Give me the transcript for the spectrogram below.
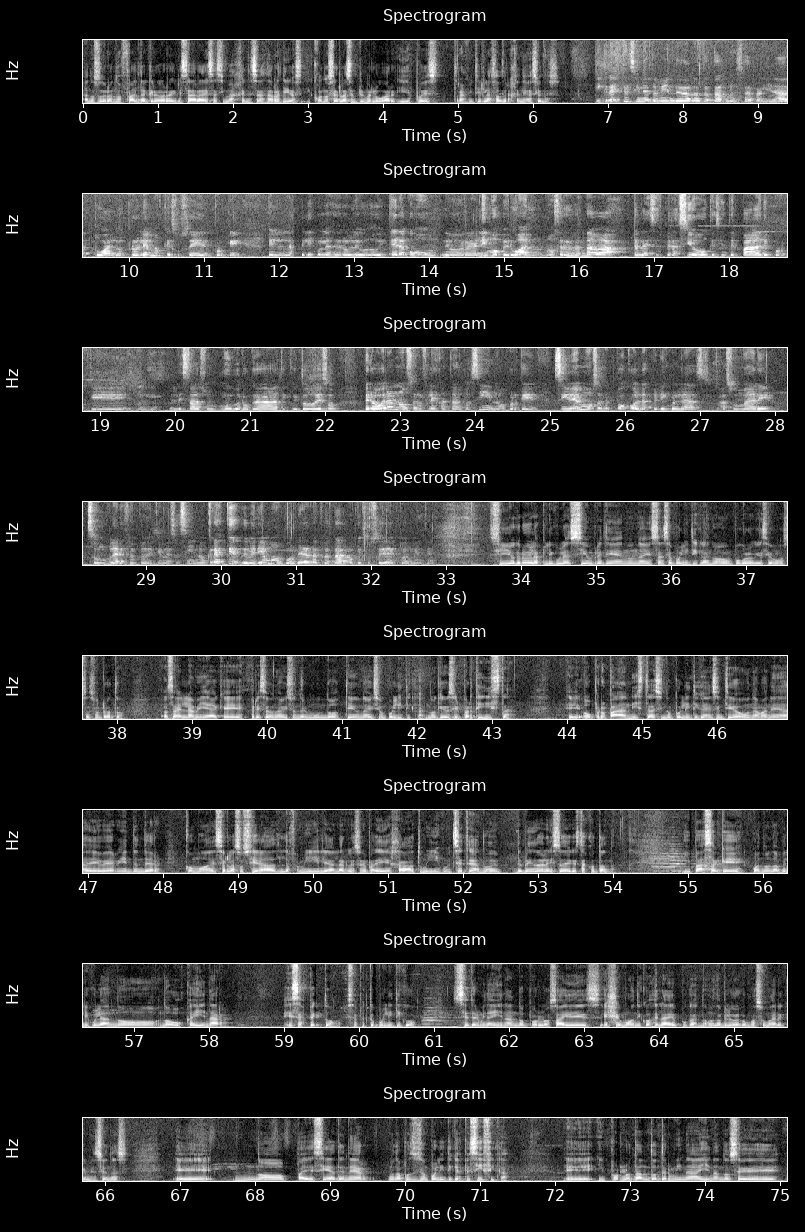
A nosotros nos falta, creo, regresar a esas imágenes, a esas narrativas, y conocerlas en primer lugar y después transmitirlas a otras generaciones. ¿Y crees que el cine también debe retratar nuestra realidad actual, los problemas que suceden? Porque en las películas de Roble Godoy era como un neorealismo peruano, ¿no? Se retrataba la desesperación que siente el padre porque el Estado es muy burocrático y todo eso, pero ahora no se refleja tanto así, ¿no? Porque si vemos hace poco las películas a Sumare son un claro ejemplo de que no es así, ¿no? ¿Crees que deberíamos volver a retratar lo que sucede actualmente? Sí, yo creo que las películas siempre tienen una instancia política, ¿no? Un poco lo que decíamos hace un rato. O sea, en la medida que expresa una visión del mundo, tiene una visión política. No quiero decir partidista eh, o propagandista, sino política en el sentido de una manera de ver y entender cómo debe ser la sociedad, la familia, la relación de pareja, tú mismo, etcétera, ¿no? Dependiendo de la historia que estás contando. Y pasa que cuando una película no, no busca llenar ese aspecto, ese aspecto político, se termina llenando por los aires hegemónicos de la época, ¿no? Una película como Asumar que mencionas eh, no parecía tener una posición política específica eh, y por lo tanto termina llenándose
